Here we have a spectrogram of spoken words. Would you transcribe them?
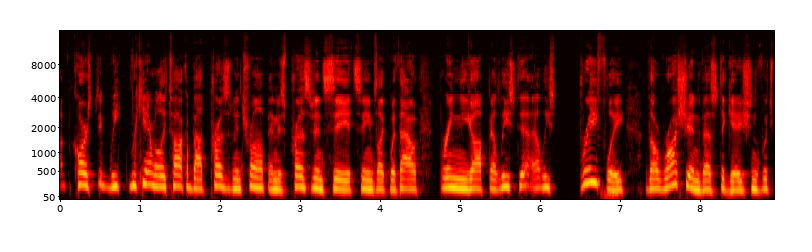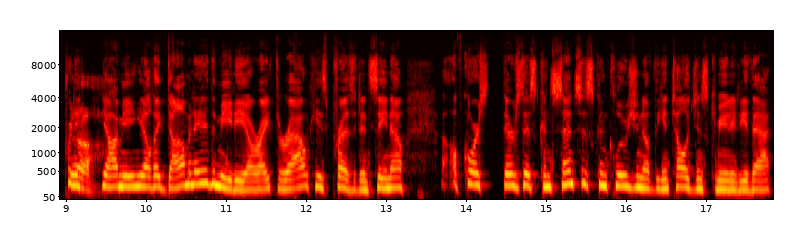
of course, we, we can't really talk about President Trump and his presidency. It seems like without bringing up at least at least briefly the Russia investigations, which pretty, Ugh. yeah, I mean, you know, they dominated the media, right, throughout his presidency. Now, of course, there's this consensus conclusion of the intelligence community that,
